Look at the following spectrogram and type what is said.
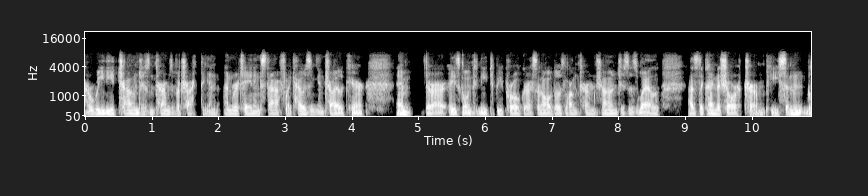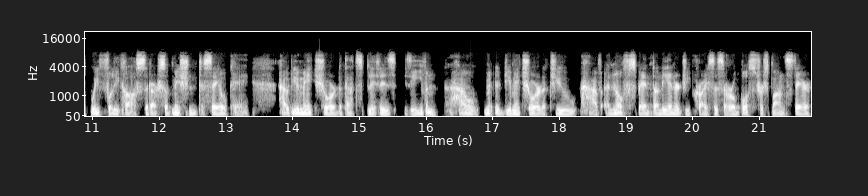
are really challenges in terms of attracting and, and retaining staff like housing and childcare. Um, there are is going to need to be progress on all those long term challenges as well as the kind of short term piece. And we fully costed our submission to say, okay, how do you make sure that that split is is even? How do you make sure that you have enough spent on the energy crisis, a robust response there,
